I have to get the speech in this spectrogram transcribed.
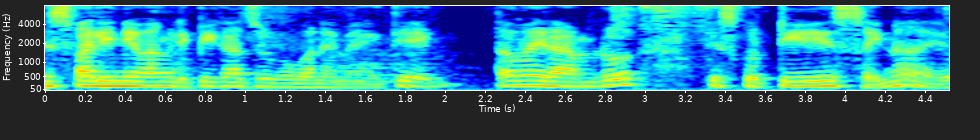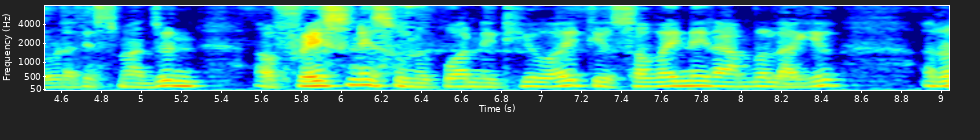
यसपालि नेवाङले पिकाचुको बनाइमागेको थियो। एकदमै राम्रो। त्यसको टेस्ट होइन एउटा त्यसमा जुन फ्रेसनेस हुनुपर्ने थियो है त्यो सबै नै राम्रो लाग्यो। र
